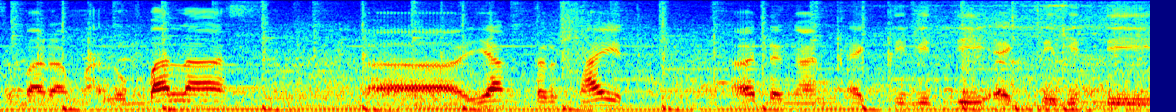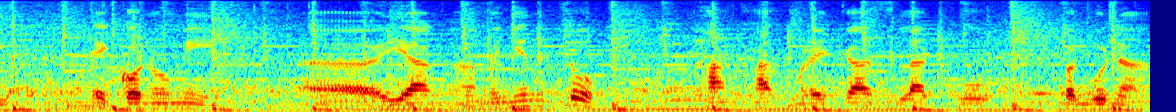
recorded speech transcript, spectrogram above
sebarang maklum balas uh, yang terkait uh, dengan aktiviti-aktiviti ekonomi uh, yang uh, menyentuh hak-hak mereka selaku pengguna.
